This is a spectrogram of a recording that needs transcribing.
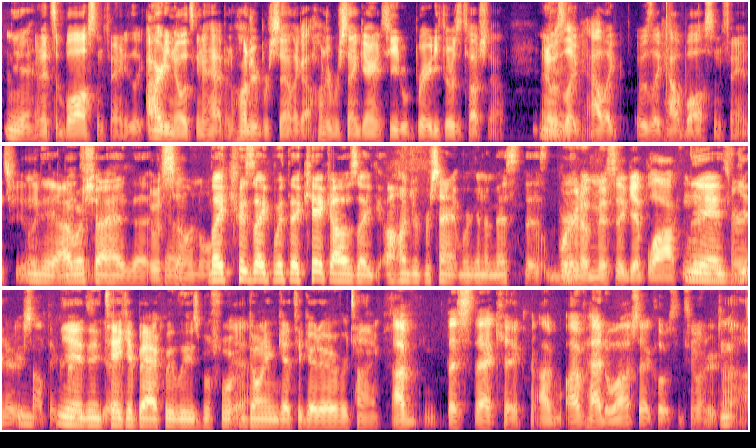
Yeah. and it's a boston fan he's like i already know what's going to happen 100% like 100% guaranteed brady throws a touchdown and it was mm. like how like it was like how boston fans feel like yeah, I wish it. I had that. it was so annoying. Like, cause like with the kick, I was like, hundred percent, we're gonna miss this. we're gonna miss it get blocked and yeah, turn it or something Yeah, they take it back. We lose before. Yeah. Don't even get to go to overtime. i've that's that kick i've i've had to watch that close to 200 times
